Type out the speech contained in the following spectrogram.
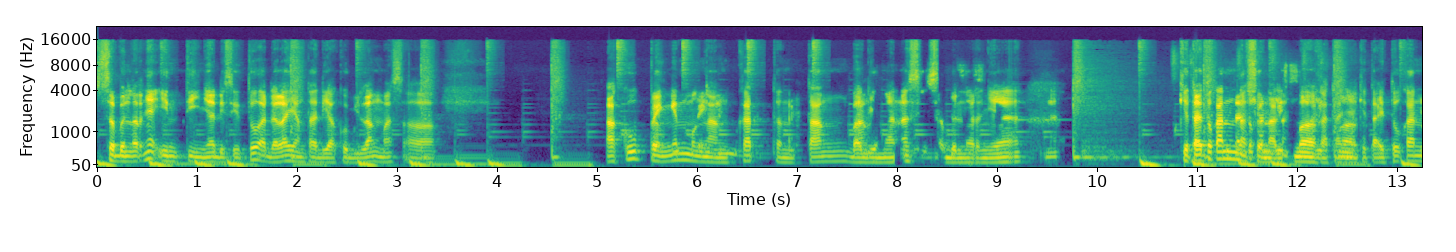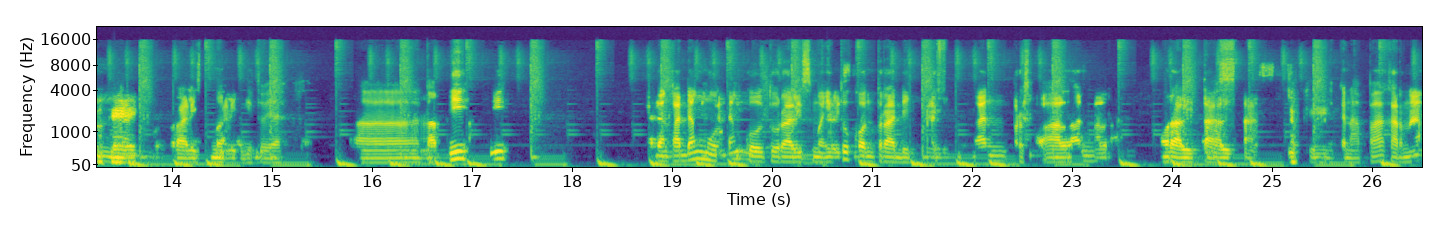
sebenarnya intinya di situ adalah yang tadi aku bilang mas uh, Aku pengen mengangkat tentang bagaimana sih sebenarnya kita itu kan nasionalisme katanya, kita itu kan okay. pluralisme gitu ya. Uh, tapi kadang-kadang multikulturalisme itu kontradiktif dengan persoalan moralitas. Okay. Kenapa? Karena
